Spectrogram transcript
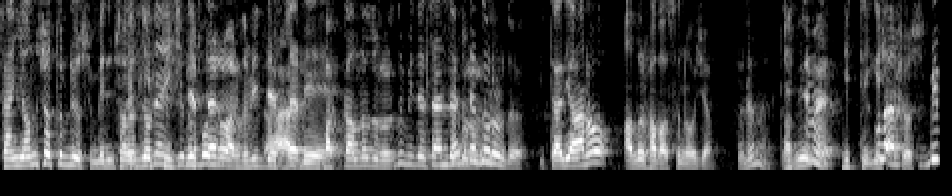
sen yanlış hatırlıyorsun. Benim sana Eskiden 400 iki lira defter borcum- vardı. Bir defter Abi, bakkalda dururdu bir de sende Sen dururdu. de dururdu. İtalyano alır havasını hocam. Öyle mi? Tabii. Gitti mi? Gitti, geçmiş Ulan, olsun. Bir,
